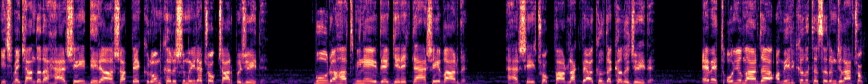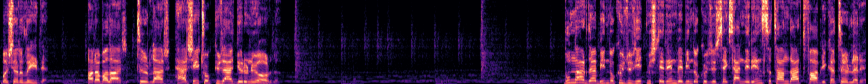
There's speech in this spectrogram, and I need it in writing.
İç mekanda da her şey deri ahşap ve krom karışımıyla çok çarpıcıydı. Bu rahat mini evde gerekli her şey vardı. Her şey çok parlak ve akılda kalıcıydı. Evet, o yıllarda Amerikalı tasarımcılar çok başarılıydı. Arabalar, tırlar, her şey çok güzel görünüyordu. Bunlar da 1970'lerin ve 1980'lerin standart fabrika tırları.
